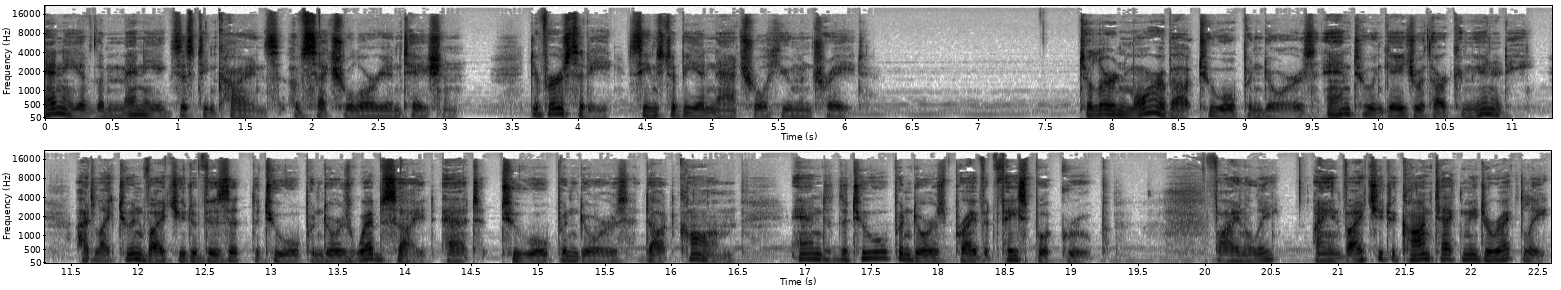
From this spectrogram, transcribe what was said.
any of the many existing kinds of sexual orientation. Diversity seems to be a natural human trait. To learn more about Two Open Doors and to engage with our community, I'd like to invite you to visit the Two Open Doors website at twoopendoors.com and the Two Open Doors private Facebook group. Finally, I invite you to contact me directly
